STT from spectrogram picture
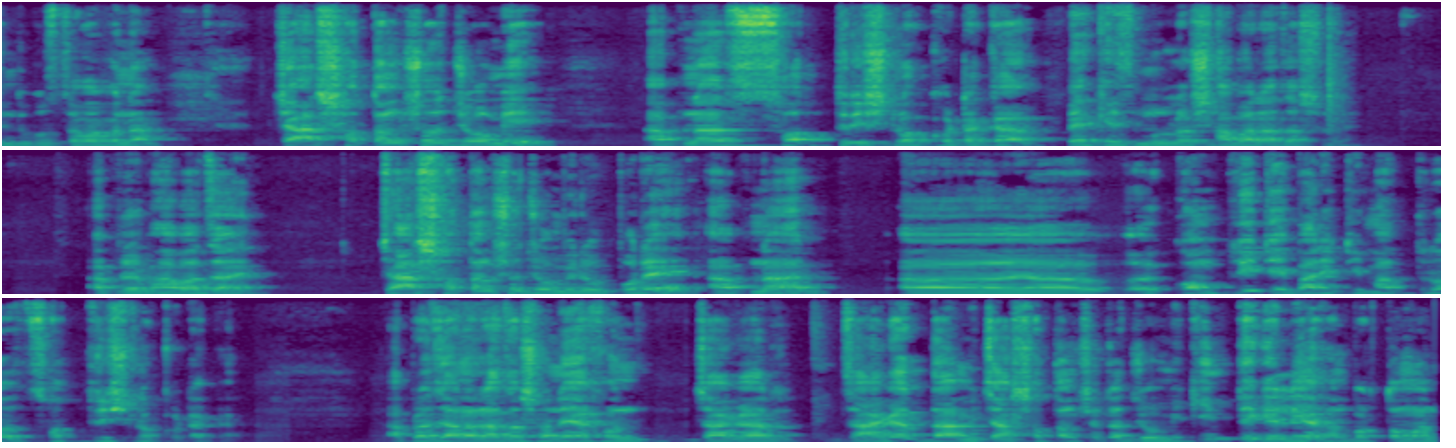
কিন্তু বুঝতে পারবে না। চার শতাংশ জমি আপনার ছত্রিশ লক্ষ টাকা প্যাকেজ মূল্য সাবার আসলে। আপনার ভাবা যায়, চার শতাংশ জমির উপরে আপনার কমপ্লিট এই বাড়িটি মাত্র ছত্রিশ লক্ষ টাকা। আপনারা জানেন রাজাসনে এখন জাগার জাগার দাম, চার শতাংশটা জমি কিনতে গেলে এখন বর্তমান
